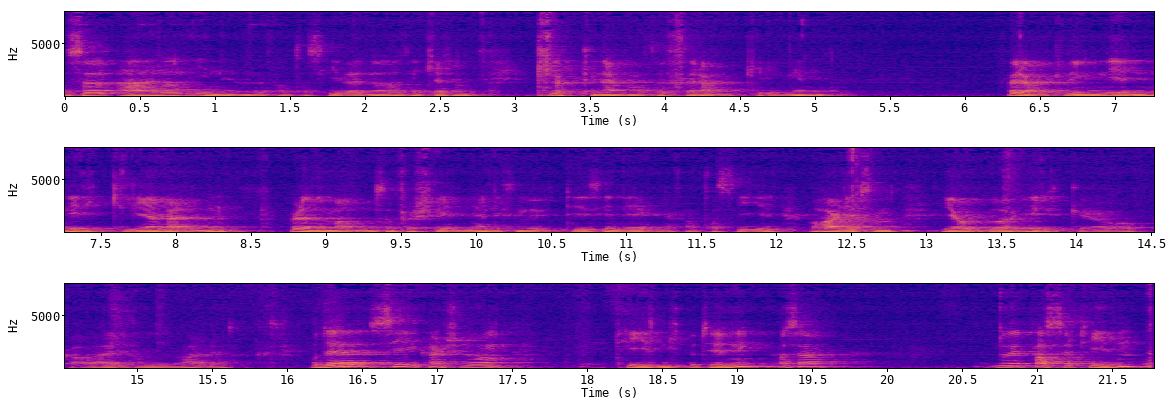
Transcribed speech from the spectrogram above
Og så er han inne i denne fantasiverdenen, og da tenker jeg sånn Klokken er på en måte forankringen Forankringen i den virkelige verden for denne mannen som forsvinner liksom ut i sine egne fantasier og har det som jobb og yrke og oppgave her i livet. Og det sier kanskje noe om tidens betydning. Altså, når vi passer tiden,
